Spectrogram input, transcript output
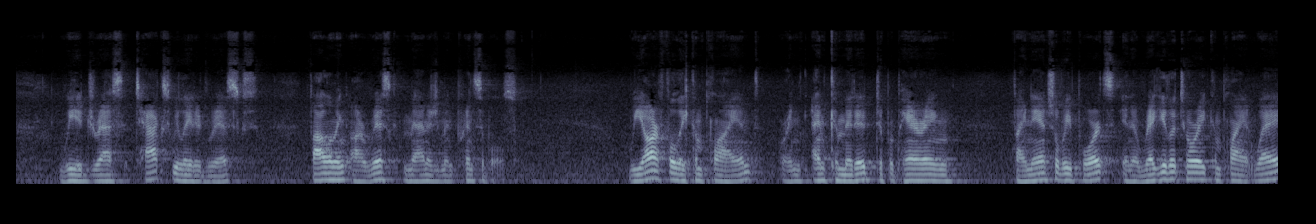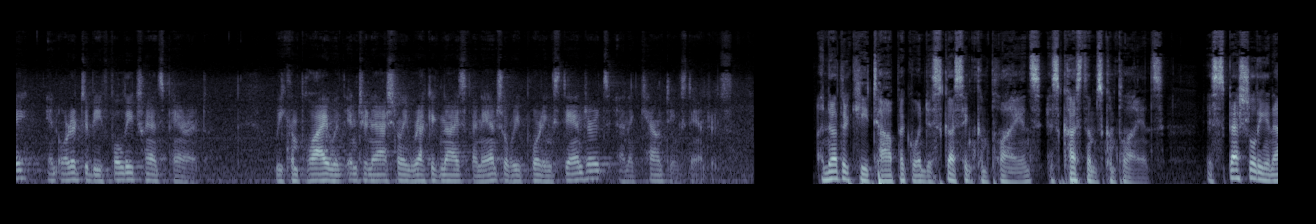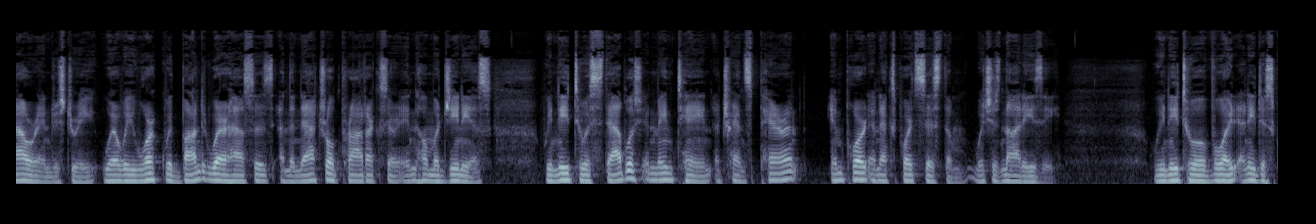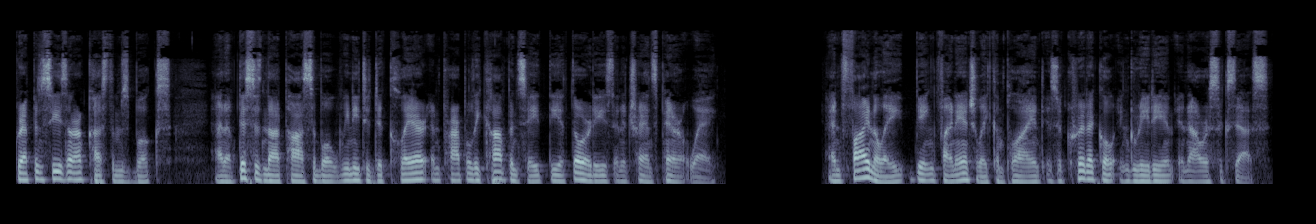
we address tax related risks following our risk management principles. We are fully compliant in, and committed to preparing financial reports in a regulatory compliant way in order to be fully transparent. We comply with internationally recognized financial reporting standards and accounting standards. Another key topic when discussing compliance is customs compliance especially in our industry where we work with bonded warehouses and the natural products are inhomogeneous, we need to establish and maintain a transparent import and export system, which is not easy. We need to avoid any discrepancies in our customs books, and if this is not possible, we need to declare and properly compensate the authorities in a transparent way. And finally, being financially compliant is a critical ingredient in our success.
